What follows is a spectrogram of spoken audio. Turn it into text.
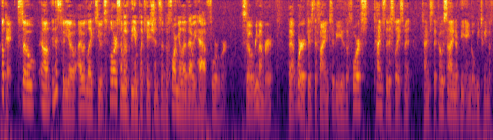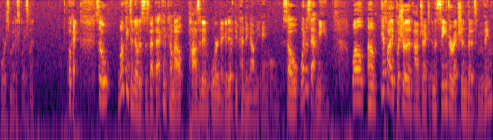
Okay, so um, in this video, I would like to explore some of the implications of the formula that we have for work. So remember that work is defined to be the force times the displacement times the cosine of the angle between the force and the displacement. Okay, so one thing to notice is that that can come out positive or negative depending on the angle. So what does that mean? Well, um, if I push an object in the same direction that it's moving,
